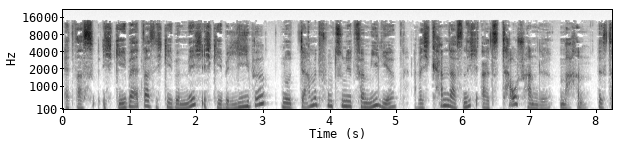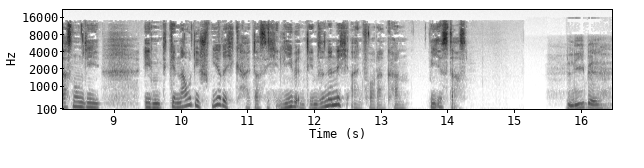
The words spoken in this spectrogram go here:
etwas, ich gebe etwas, ich gebe mich, ich gebe Liebe, nur damit funktioniert Familie, aber ich kann das nicht als Tauschhandel machen. Ist das nun die, eben genau die Schwierigkeit, dass ich Liebe in dem Sinne nicht einfordern kann? Wie ist das? Liebe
